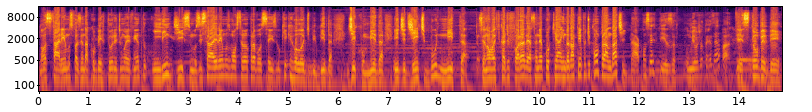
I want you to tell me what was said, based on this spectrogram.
Nós estaremos fazendo a cobertura de um evento lindíssimo. Estaremos mostrando para vocês o que, que rolou de bebida, de comida e de gente bonita. Você não vai ficar de fora dessa, né? Porque ainda dá tempo de comprar, não dá, Tim? Dá, com certeza. O meu já tá reservado. Festou Bebê.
